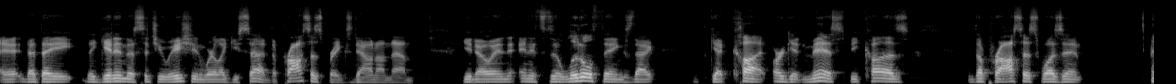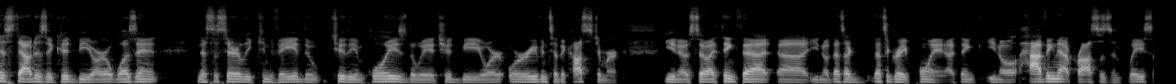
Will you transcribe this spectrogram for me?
uh, that they they get in a situation where like you said the process breaks down on them you know and and it's the little things that get cut or get missed because the process wasn't as stout as it could be or it wasn't necessarily conveyed the, to the employees the way it should be or or even to the customer you know? So i think that uh, you know that's a that's a great point. I think you know having that process in place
